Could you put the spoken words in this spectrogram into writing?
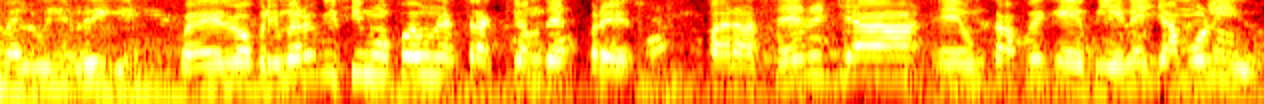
Luis Enrique. Pues lo primero que hicimos fue una extracción de espresso. Para hacer ya eh, un café que viene ya molido,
